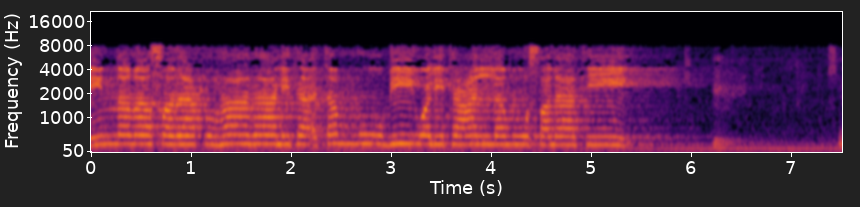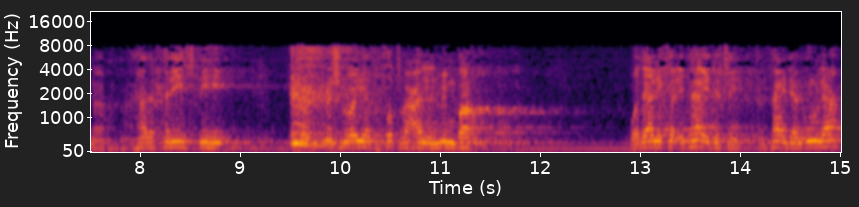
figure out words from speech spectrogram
إنما صنعت هذا لتأتموا بي ولتعلموا صلاتي بسم الله هذا الحديث فيه مشروعية الخطبة على المنبر وذلك لفائدتين الفائدة الأولى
